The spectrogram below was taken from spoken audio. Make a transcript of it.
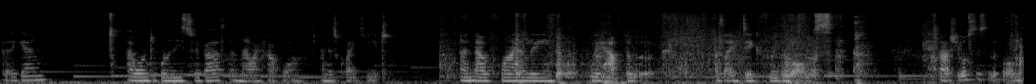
But again I wanted one of these so bad and now I have one and it's quite cute and now finally we have the book as I dig through the box actually what's this at the bottom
